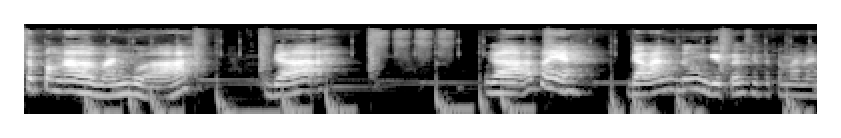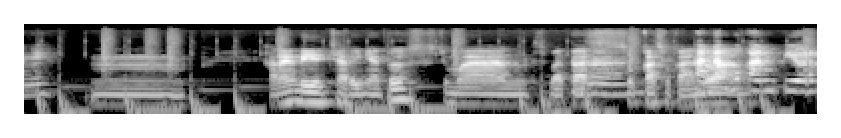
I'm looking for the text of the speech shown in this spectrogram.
sepengalaman gua nggak nggak apa ya nggak langgeng gitu sih pertemanannya Hmm, karena yang dicarinya tuh cuman sebatas Hmm. suka-sukaan karena doang. bukan pure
